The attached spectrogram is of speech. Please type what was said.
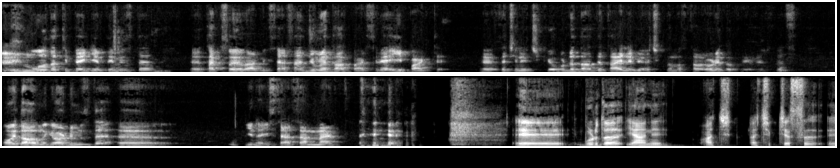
Muğla'da tipe girdiğimizde e, taksoya vermek istersen Cumhuriyet Halk Partisi veya İyi Parti e, seçeneği çıkıyor. Burada daha detaylı bir açıklaması da var. Oraya da koyabilirsiniz. Oy dağılımı gördüğümüzde e, yine istersen Mert. ee, burada yani açık, açıkçası e,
